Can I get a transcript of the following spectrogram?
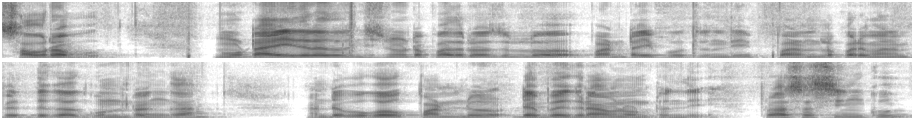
సౌరభు. నూట ఐదు రోజుల నుంచి నూట పది రోజుల్లో పంట అయిపోతుంది. పండ్ల పరిమాణం పెద్దగా గుండ్రంగా అంటే ఒక్కొక్క పండు డెబ్బై గ్రాములు ఉంటుంది. ప్రాసెసింగ్కు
